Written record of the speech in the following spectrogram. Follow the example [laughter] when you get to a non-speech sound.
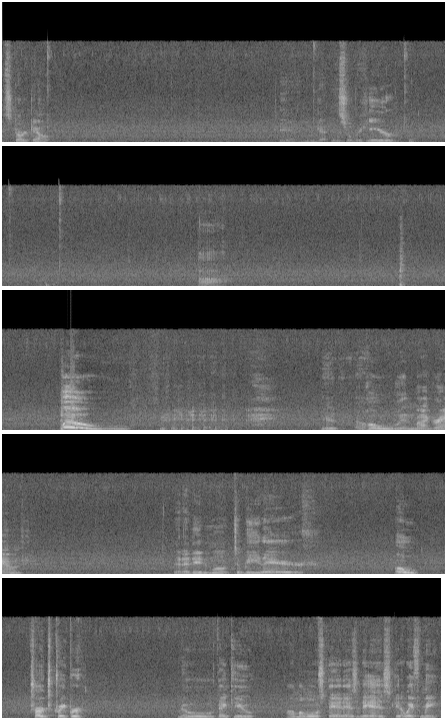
it's dark out. And we got this over here. Uh, [coughs] whoa! [laughs] There's a hole in my ground that I didn't want to be there. Oh, charge creeper. No, thank you. I'm almost dead as it is. Get away from me.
